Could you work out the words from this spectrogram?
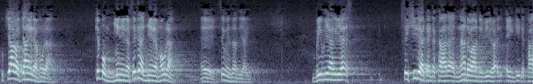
ခုကြားတော့ကြားရတယ်မဟုတ်လားဖြစ်ပုံမြင်နေတယ်စိတ်ထဲမြင်တယ်မဟုတ်လားအေးစိတ်ဝင်စားစရာကြီးဘေးဘုရားကြီးရဲ့စိတ်ရှိတဲ့အတိုင်းတခါတည်းနန္ဒဝါနေပြီးတော့အဲ့ဒီအိမ်တိတခါ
